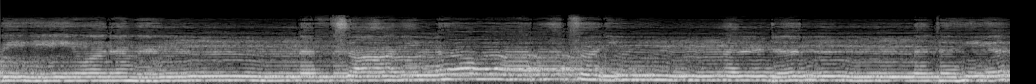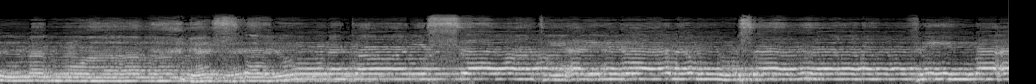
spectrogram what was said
ربه ونهى النفس عن الهوى فإن الجنة هي المأوى. يسألونك عن الساعة أيان مرساها؟ فيما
